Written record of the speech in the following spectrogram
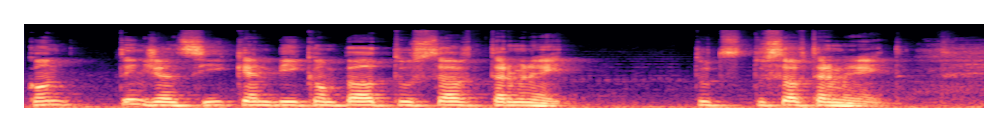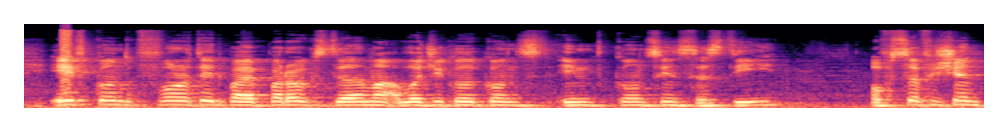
contingency can be compelled to self-terminate. To, to self-terminate. If confronted by Parok's dilemma of logical inconsistency of sufficient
